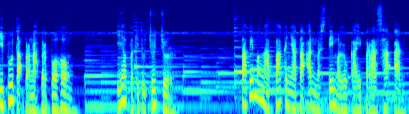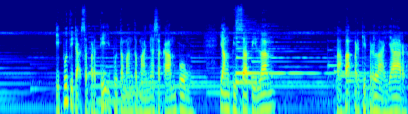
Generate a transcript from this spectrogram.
Ibu tak pernah berbohong. Ia begitu jujur. Tapi mengapa kenyataan mesti melukai perasaan? Ibu tidak seperti ibu teman-temannya sekampung yang bisa bilang, "Bapak pergi berlayar,"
